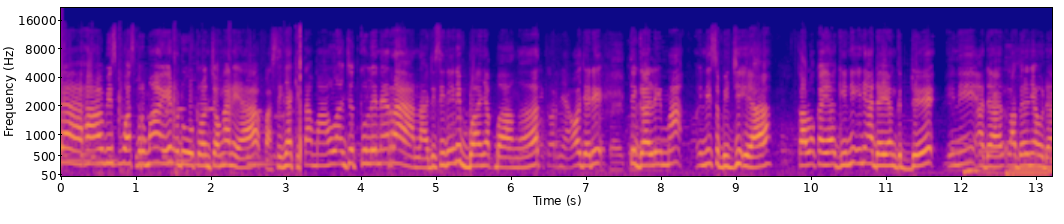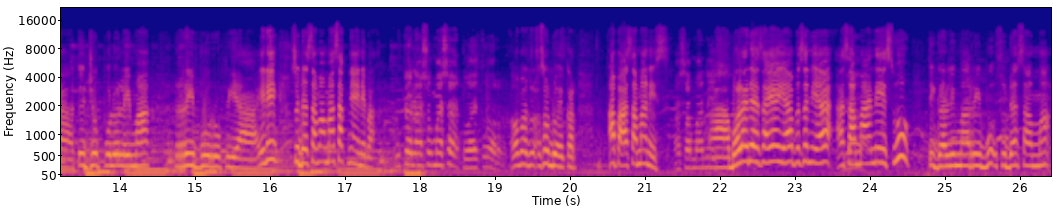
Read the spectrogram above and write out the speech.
udah habis puas bermain, udah keloncongan ya. Pastinya kita mau lanjut kulineran. Nah, di sini ini banyak banget ekornya. Oh, jadi 35 ini sebiji ya. Kalau kayak gini ini ada yang gede, ini ada labelnya udah 75 ribu rupiah. Ini sudah sama masaknya ini Pak? Udah langsung masak dua ekor Oh, langsung dua ekor. Apa asam manis? asam manis. Ah, boleh deh saya ya pesen ya asam manis. Uh, 35.000 sudah sama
